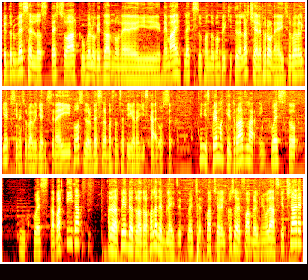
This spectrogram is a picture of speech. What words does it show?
Che dovrebbe essere lo stesso arco, quello che danno nei, nei Mindplex quando compri il kit dell'arciere. Però nei survival games, sì nei survival games, nei cosi dovrebbe essere abbastanza figa negli Skywars. Quindi speriamo anche di trovarla in questo in questa partita. Allora, qui abbiamo trovato la palla del Blaze, qua c'era il coso del fabbro che mi voleva schiacciare.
